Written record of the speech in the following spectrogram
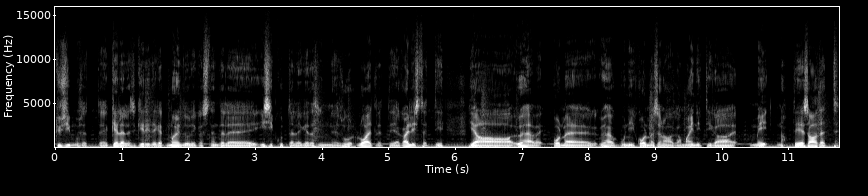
küsimus, et äh, kellele see kiri tegelikult mõeldud oli, kas nendele isikutele, keda siin suur loetleti ja kallistati ja ühe, kolme, ühe kuni kolme sõnaga mainiti ka me, noh, teie saadet.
